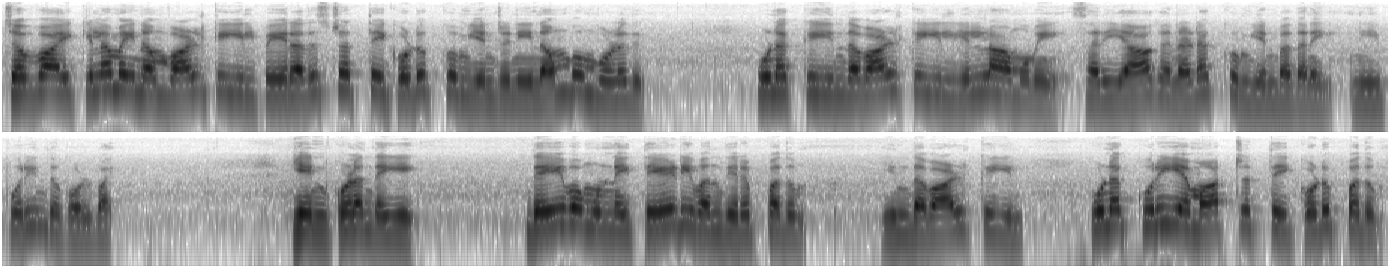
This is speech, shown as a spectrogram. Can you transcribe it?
செவ்வாய் கிழமை நம் வாழ்க்கையில் பேரதிர்ஷ்டத்தை கொடுக்கும் என்று நீ நம்பும் பொழுது உனக்கு இந்த வாழ்க்கையில் எல்லாமுமே சரியாக நடக்கும் என்பதனை நீ புரிந்து கொள்வாய். என் குழந்தையே தெய்வம் உன்னை தேடி வந்திருப்பதும் இந்த வாழ்க்கையில் உனக்குரிய மாற்றத்தை கொடுப்பதும்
